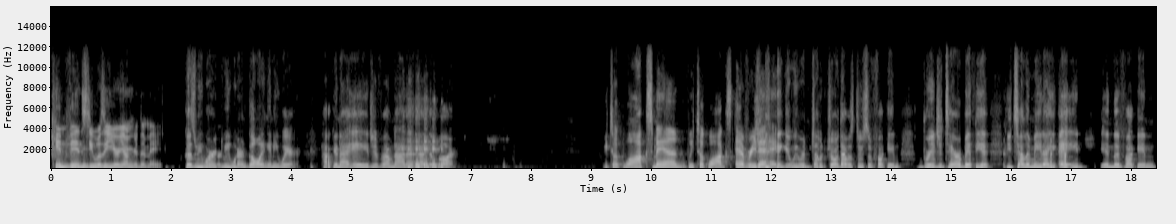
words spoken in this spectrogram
convinced he was a year younger than me. because we weren't we weren't going anywhere. How can I age if I'm not at, at the bar? We took walks, man. We took walks every day. We were George, that was through some fucking bridge of Terabithia. You telling me they age in the fucking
